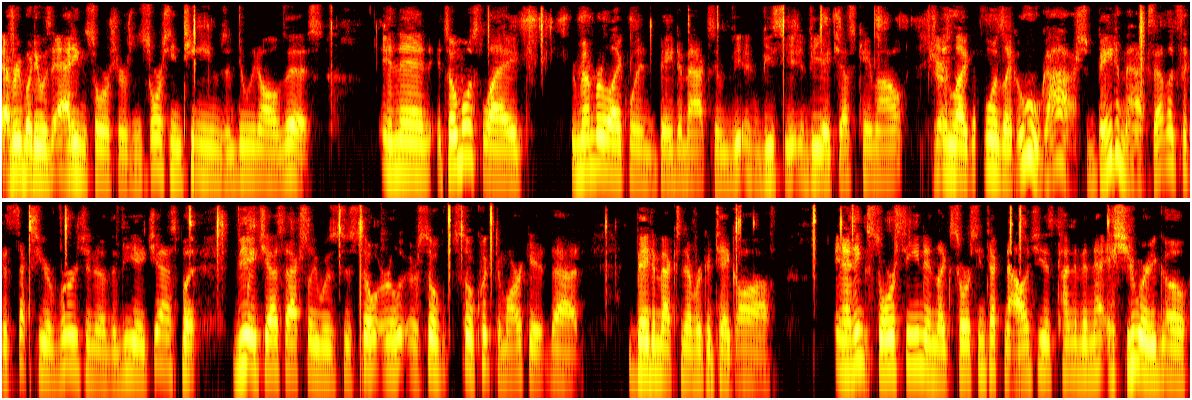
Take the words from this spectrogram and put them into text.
everybody was adding sourcers and sourcing teams and doing all this, and then it's almost like remember like when Betamax and, v, and VC and VHS came out, Sure. and like everyone's like, "Ooh, gosh, Betamax, that looks like a sexier version of the VHS." But VHS actually was just so early or so so quick to market that Betamax never could take off. And I think sourcing and like sourcing technology is kind of in that issue where you go,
